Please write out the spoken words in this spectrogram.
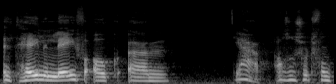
het hele leven ook um, ja, als een soort van,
